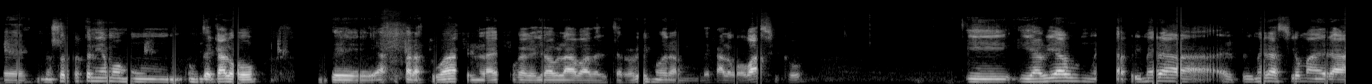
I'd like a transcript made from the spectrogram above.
Eh, nosotros teníamos un, un decálogo de, para actuar en la época que yo hablaba del terrorismo, era un decálogo básico. Y, había un, la primera, el primer axioma era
